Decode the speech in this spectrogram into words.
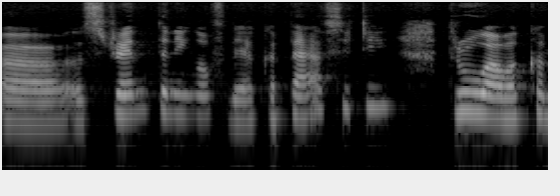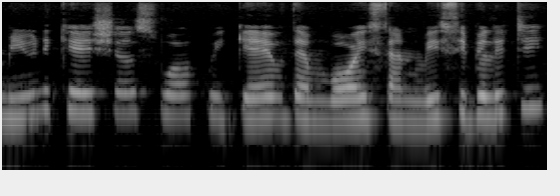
uh, strengthening of their capacity through our communications work. We gave them voice and visibility.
